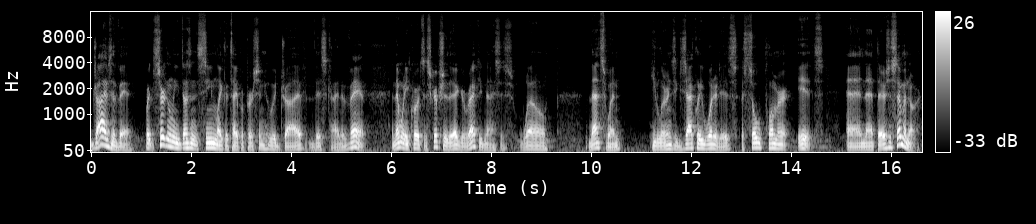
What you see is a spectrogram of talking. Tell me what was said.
drives a van, but certainly doesn't seem like the type of person who would drive this kind of van. And then when he quotes a scripture that Edgar recognizes, well, that's when he learns exactly what it is a soul plumber is, and that there's a seminar.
